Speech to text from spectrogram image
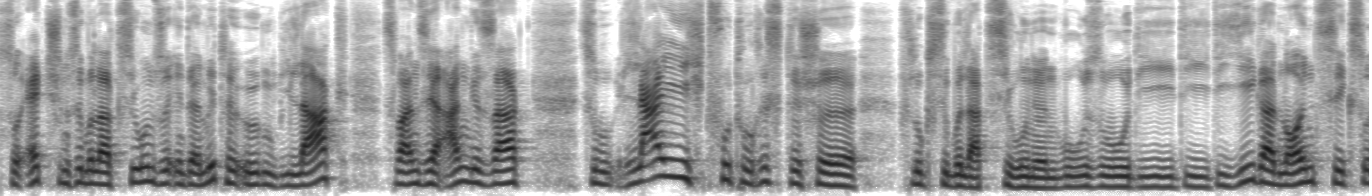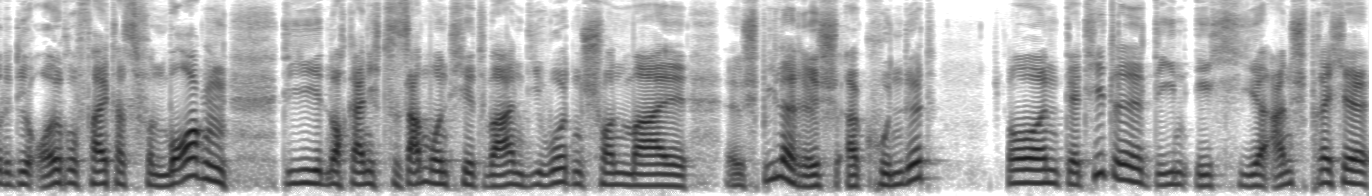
so Action-Simulation so in der Mitte irgendwie lag. Es waren sehr angesagt, so leicht futuristische Flugsimulationen, wo so die, die, die Jäger 90s oder die Eurofighters von morgen, die noch gar nicht zusammenmontiert waren, die wurden schon mal äh, spielerisch erkundet. Und der Titel, den ich hier anspreche,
